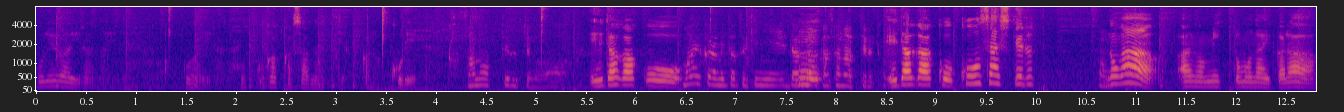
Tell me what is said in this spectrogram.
これはいらないね。ここはいらない。ここが重なってるからこれ。重なってるっていうのは？枝がこう前から見た時に枝が重なってるってこ枝がこう交差してるとのがあのみっともないから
